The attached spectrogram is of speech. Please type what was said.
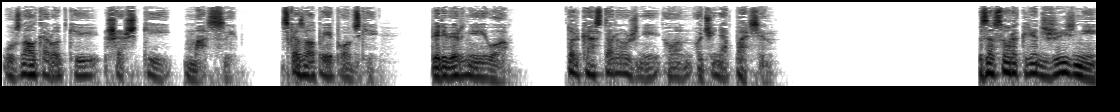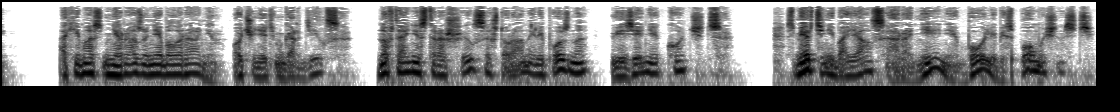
узнал короткие шажки массы. Сказал по-японски «Переверни его». Только осторожней, он очень опасен. За сорок лет жизни Ахимас ни разу не был ранен, очень этим гордился, но втайне страшился, что рано или поздно везение кончится. Смерти не боялся, а ранения, боли, беспомощности.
